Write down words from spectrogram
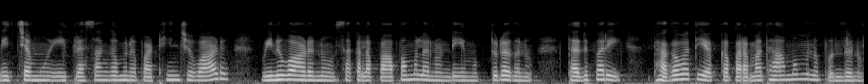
నిత్యము ఈ ప్రసంగమును పఠించువాడు వినువాడును సకల పాపముల నుండి ముక్తుడగును. తదుపరి భగవతి యొక్క పరమధామమును పొందును.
